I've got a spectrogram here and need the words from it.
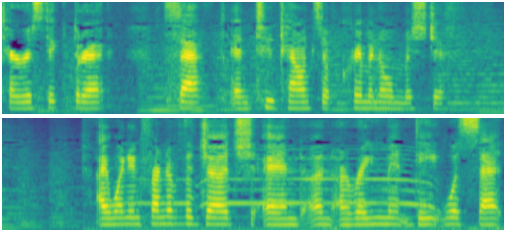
terroristic threat, theft, and two counts of criminal mischief. I went in front of the judge and an arraignment date was set,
